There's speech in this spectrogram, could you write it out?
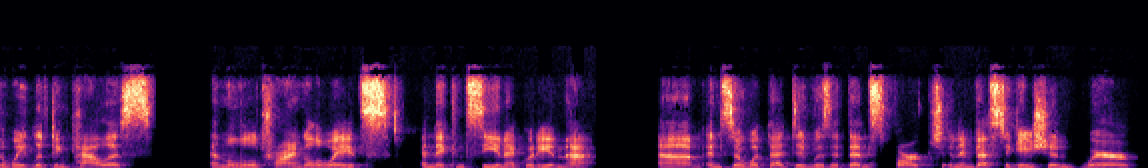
the weightlifting palace and the little triangle awaits, and they can see inequity in that. Um, and so what that did was it then sparked an investigation where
